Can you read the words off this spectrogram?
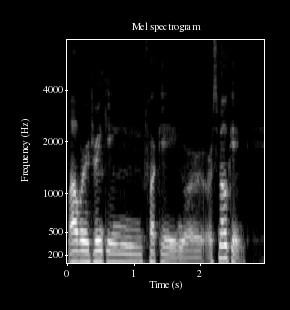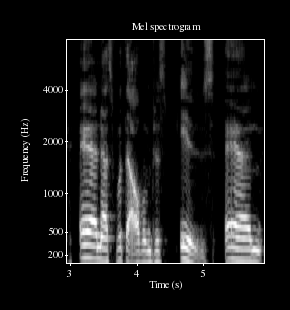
while we're drinking, fucking, or or smoking, and that's what the album just is. And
